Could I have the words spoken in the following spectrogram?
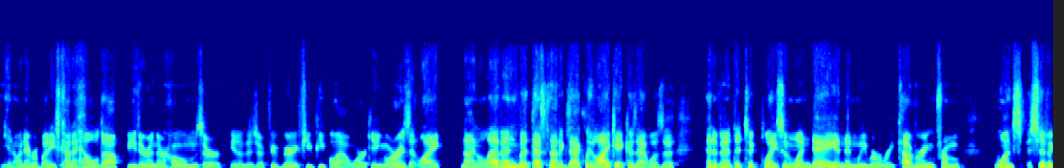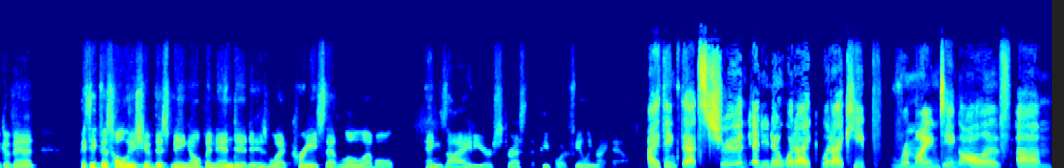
You know and everybody's kind of held up either in their homes or you know there's a few very few people out working or is it like 9-11 but that's not exactly like it because that was a an event that took place in one day and then we were recovering from one specific event. I think this whole issue of this being open ended is what creates that low level anxiety or stress that people are feeling right now. I think that's true, and and you know what I what I keep reminding all of um,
